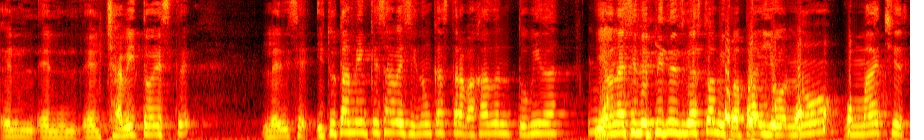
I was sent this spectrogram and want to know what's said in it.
el, el, el chavito este, le dice, ¿y tú también qué sabes si nunca has trabajado en tu vida? Y aún así le pides gasto a mi papá, y yo, no manches.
